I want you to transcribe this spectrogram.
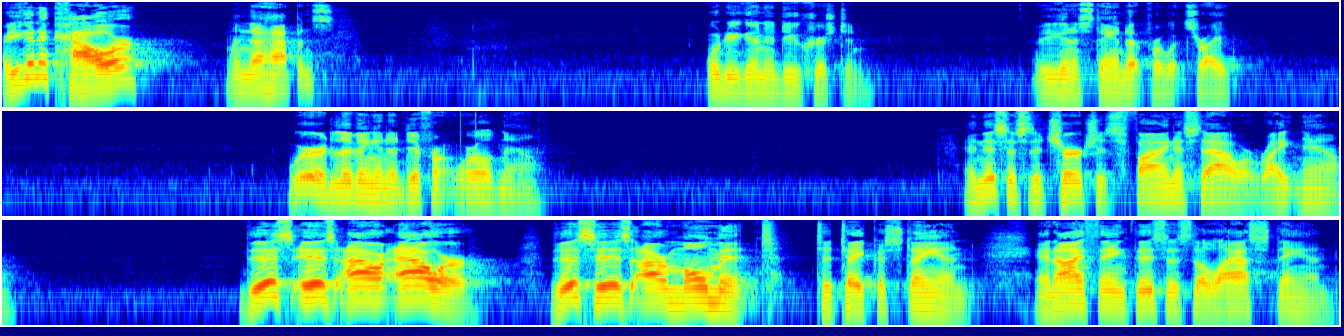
Are you going to cower when that happens? What are you going to do, Christian? Are you going to stand up for what's right? We're living in a different world now. And this is the church's finest hour right now. This is our hour. This is our moment to take a stand. And I think this is the last stand.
